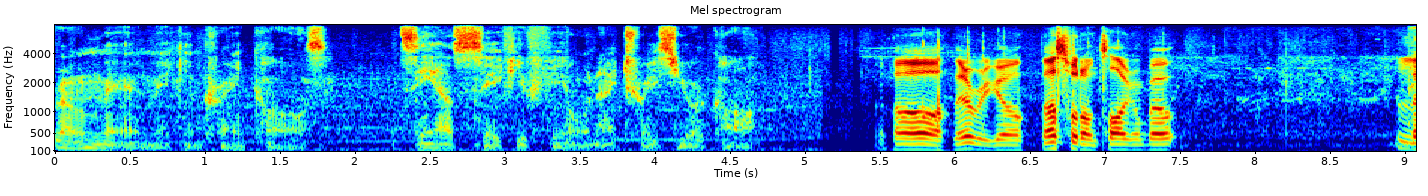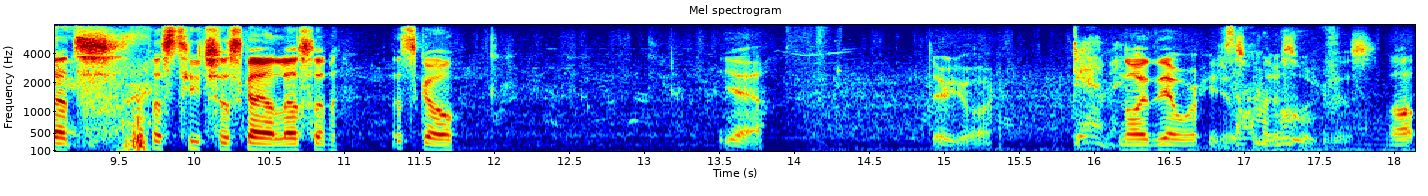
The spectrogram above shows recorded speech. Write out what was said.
grown man making crank calls. Let's see how safe you feel when I trace your call. Oh, there we go. That's what I'm talking about. Let's let's teach this guy a lesson. Let's go. Yeah. There you are. Damn it. No idea where he He's is. on the there's where he is. Oh,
